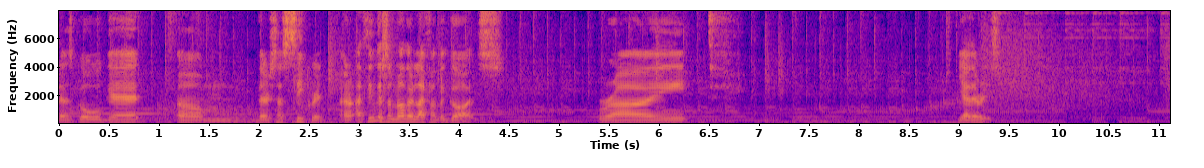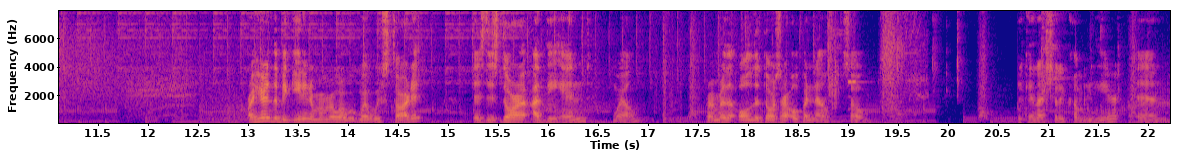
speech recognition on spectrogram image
Let's go get, um, there's a secret. I, I think there's another Life of the Gods. Right. Yeah, there is. Right here at the beginning, remember where we, where we started? There's this door at the end. Well, remember that all the doors are open now, so we can actually come in here and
